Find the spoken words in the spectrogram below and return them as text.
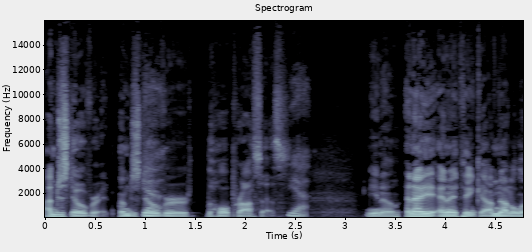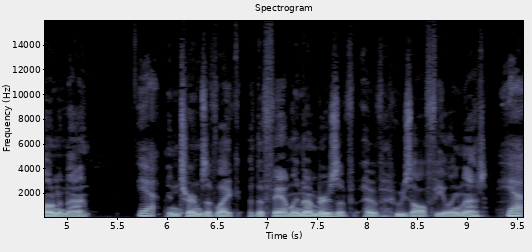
I'm just over it. I'm just Yeah. over the whole process. Yeah. You know, and I and I think I'm not alone in that. Yeah. In terms of like the family members of of who's all feeling that. Yeah.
